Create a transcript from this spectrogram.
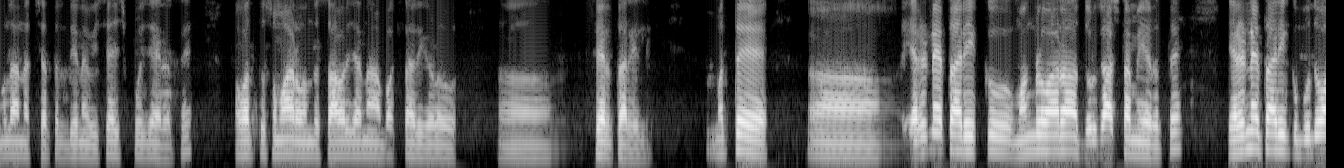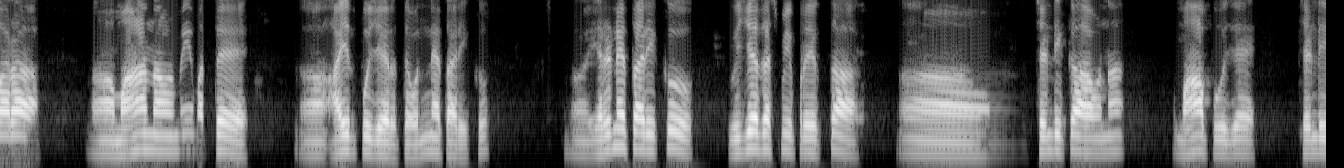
ಮೂಲ ನಕ್ಷತ್ರದ ದಿನ ವಿಶೇಷ ಪೂಜೆ ಇರುತ್ತೆ. ಅವತ್ತು ಸುಮಾರು ಒಂದು ಸಾವಿರ ಜನ ಭಕ್ತಾದಿಗಳು ಸೇರ್ತಾರೆ ಇಲ್ಲಿ. ಮತ್ತು ಎರಡನೇ ತಾರೀಕು ಮಂಗಳವಾರ ದುರ್ಗಾಷ್ಟಮಿ ಇರುತ್ತೆ. ಎರಡನೇ ತಾರೀಕು ಬುಧವಾರ ಮಹಾನವಮಿ ಮತ್ತು ಆಯುಧ ಪೂಜೆ ಇರುತ್ತೆ ಒಂದನೇ ತಾರೀಕು. ಎರಡನೇ ತಾರೀಕು ವಿಜಯದಶಮಿ ಪ್ರಯುಕ್ತ ಚಂಡಿಕಾ ಹವನ ಮಹಾಪೂಜೆ, ಚಂಡಿ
